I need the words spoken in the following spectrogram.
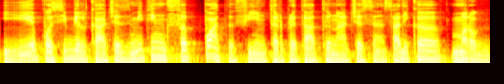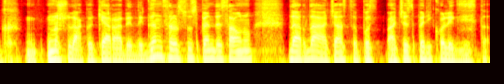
E posibil ca acest meeting să poată fi interpretat în acest sens. Adică, mă rog, nu știu dacă chiar are de gând să-l suspende sau nu, dar da, această, pos- acest pericol există.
